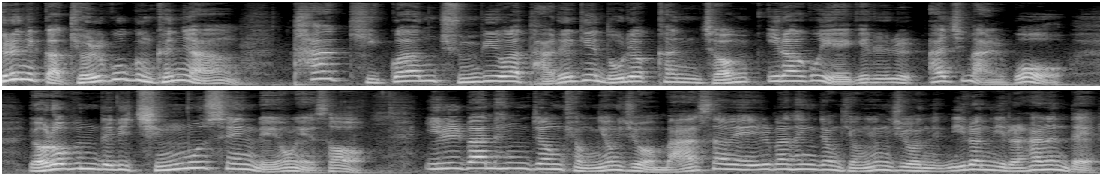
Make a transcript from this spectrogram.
그러니까 결국은 그냥 타 기관 준비와 다르게 노력한 점이라고 얘기를 하지 말고 여러분들이 직무 수행 내용에서 일반 행정 경영 지원, 마사회 일반 행정 경영 지원은 이런 일을 하는데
